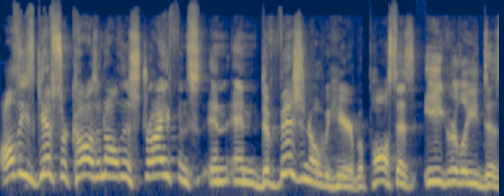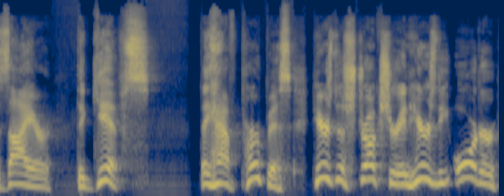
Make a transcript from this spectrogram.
All these gifts are causing all this strife and, and, and division over here. But Paul says, eagerly desire the gifts. They have purpose. Here's the structure and here's the order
